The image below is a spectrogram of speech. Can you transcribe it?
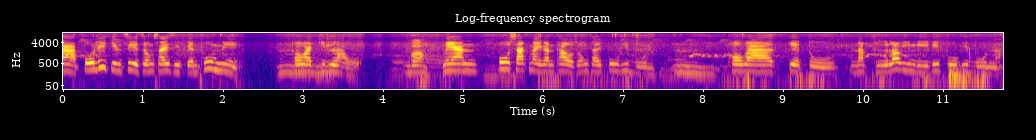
อ่าปูรี่จินสี่สงสัยสิเป็นพุ่มนี่เพราะว่ากินเหล้าบ่แมนปูซักไม่กันเท่าสงสัยปูพี่บุญอืมเพราะว่าเกตูนับถือเล่าอีหลีที่ปูพี่บุญน่ะ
